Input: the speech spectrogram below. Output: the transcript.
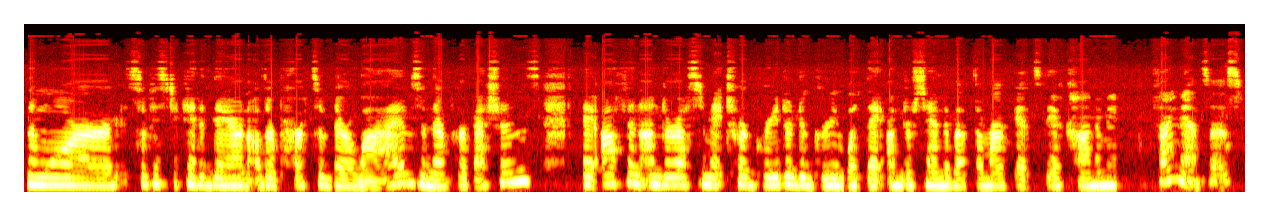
the more sophisticated they are in other parts of their lives and their professions, they often underestimate to a greater degree what they understand about the markets, the economy, finances.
